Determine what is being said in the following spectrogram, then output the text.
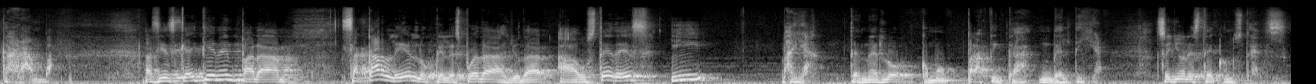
Caramba. Así es que ahí tienen para sacarle lo que les pueda ayudar a ustedes y vaya, tenerlo como práctica del día. Señor esté con ustedes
